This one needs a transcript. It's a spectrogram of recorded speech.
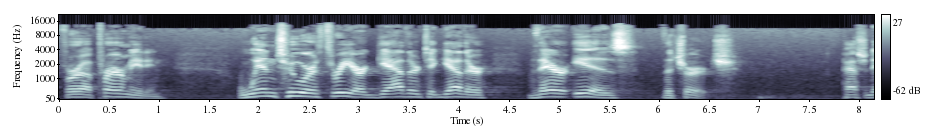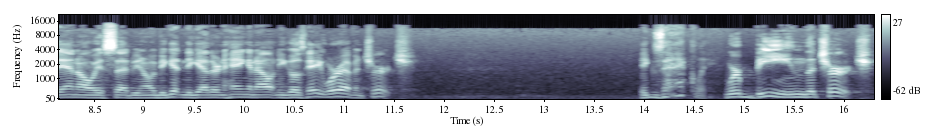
for a prayer meeting. When two or three are gathered together, there is the church. Pastor Dan always said, you know, we'd be getting together and hanging out, and he goes, hey, we're having church. Exactly. We're being the church.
